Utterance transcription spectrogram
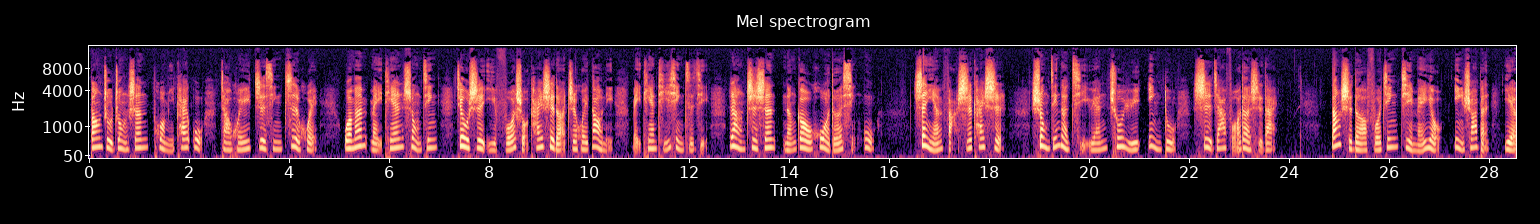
帮助众生破迷开悟，找回自信智慧。我们每天诵经，就是以佛所开示的智慧道理，每天提醒自己。让自身能够获得醒悟。圣严法师开示，诵经的起源出于印度释迦佛的时代。当时的佛经既没有印刷本，也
